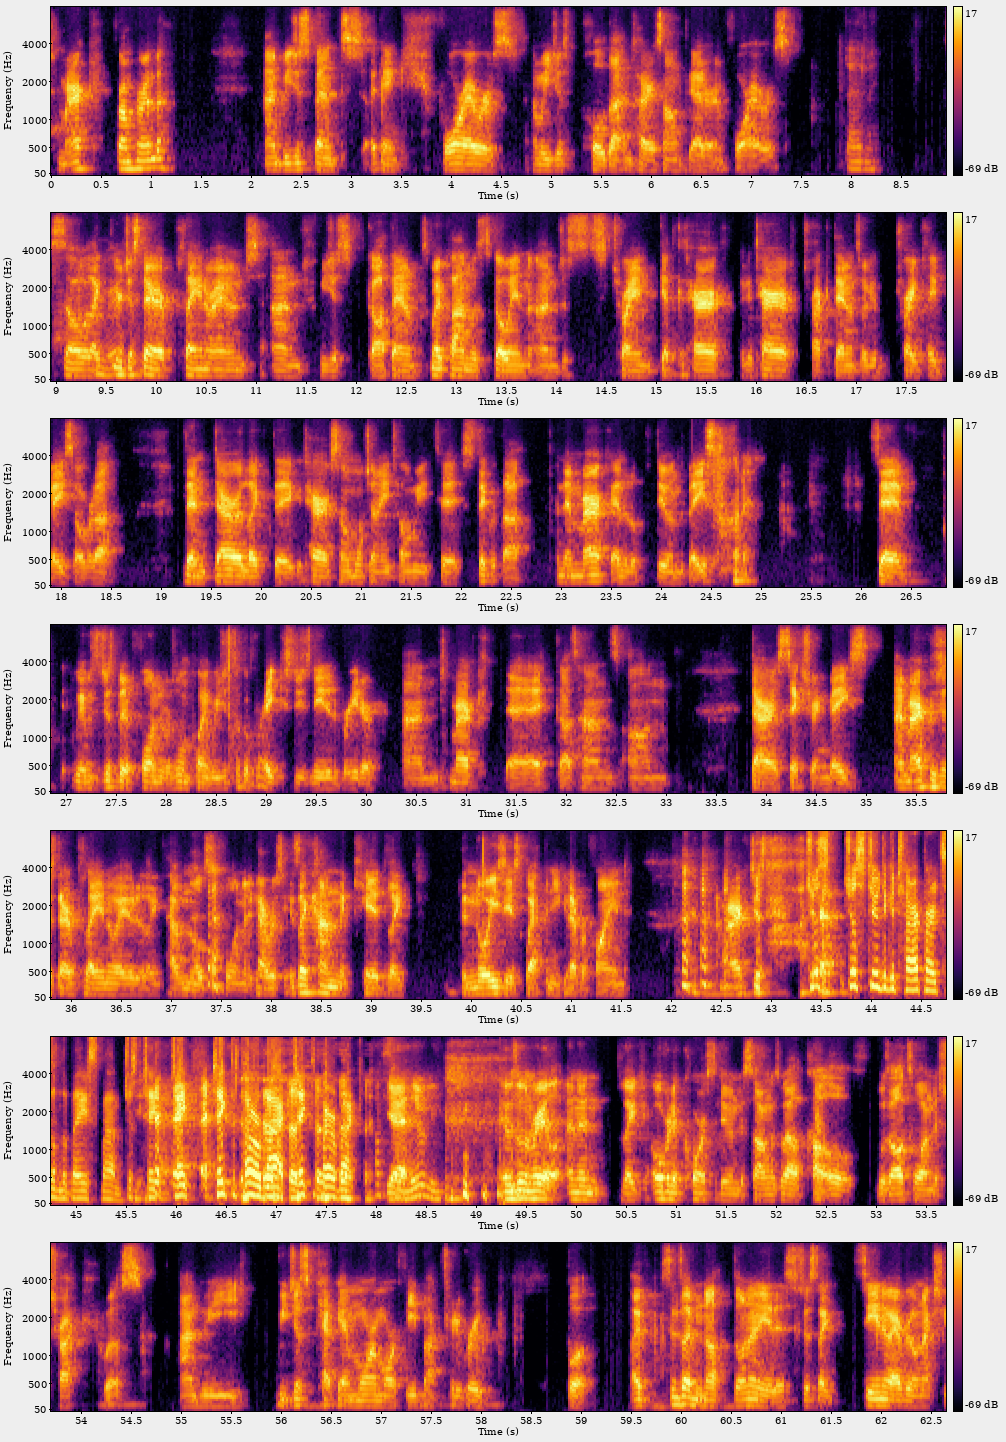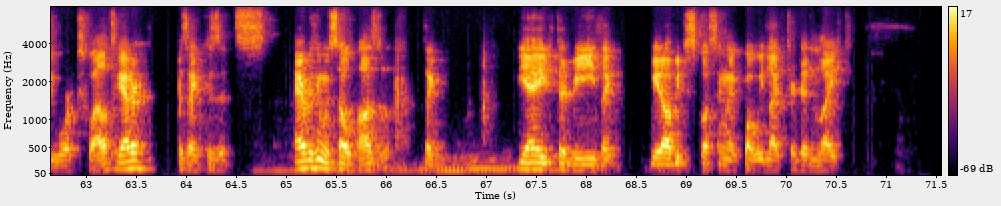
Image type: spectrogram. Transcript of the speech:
Mark from Horrenda. And we just spent, I think, four hours and we just pulled that entire song together in four hours. Deadly. So like we were just there playing around, and we just got down. So my plan was to go in and just try and get the guitar, the guitar track down, so I could try to play bass over that. Then Dara liked the guitar so much, and he told me to stick with that. And then Mark ended up doing the bass on it. So it was just a bit of fun. There was one point where we just took a break because we just needed a breather, and Mark uh, got his hands on Dara's six string bass, and Mark was just there playing away with it, like having the most fun I've ever seen. It's like handing a kid like the noisiest weapon you could ever find. Mark just Just just do the guitar parts on the bass, man. Just take take take the power back. Take the power back. Yeah. It was unreal. And then like over the course of doing the song as well, Cottle was also on this track with us, and we we just kept getting more and more feedback through the group. But I've since I've not done any of this, just like seeing how everyone actually works well together is like because it's everything was so positive. Like, yeah, there'd be like we'd all be discussing like what we liked or didn't like,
